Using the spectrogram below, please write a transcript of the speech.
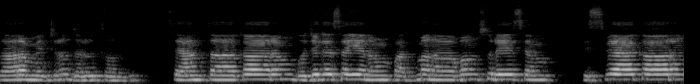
ప్రారంభించడం జరుగుతోంది. శాంతాకారం భుజగశయనం పద్మనాభం సురేశం విశ్వాకారం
